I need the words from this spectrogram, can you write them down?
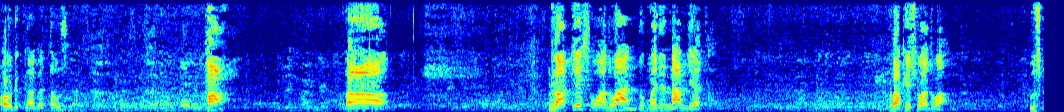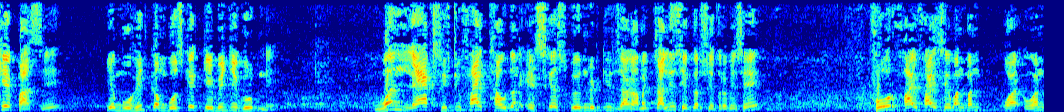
और एक कागज़ था उसका। हाँ। आ, राकेश वाधवान जो मैंने नाम लिया था। राकेश वाधवान। उसके पास से ये मोहित कंबोज के केबीजी ग्रुप ने one lakh sixty five thousand eight square meter की जगह में चालीस एकड़ क्षेत्र में से four five five seven one one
